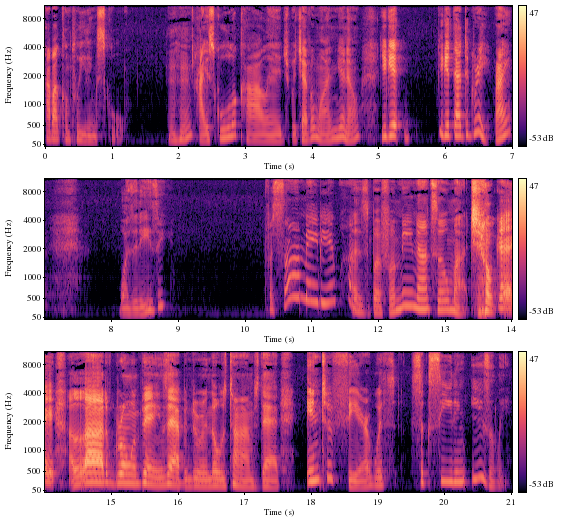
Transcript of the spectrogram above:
How about completing school? Mm-hmm. High school or college, whichever one, you know, you get you get that degree, right? Was it easy? For some, maybe it was, but for me, not so much. Okay, a lot of growing pains happen during those times that interfere with succeeding easily.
